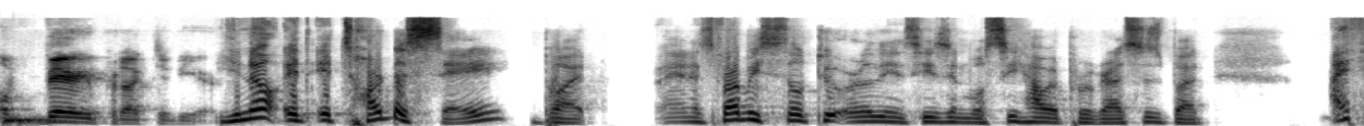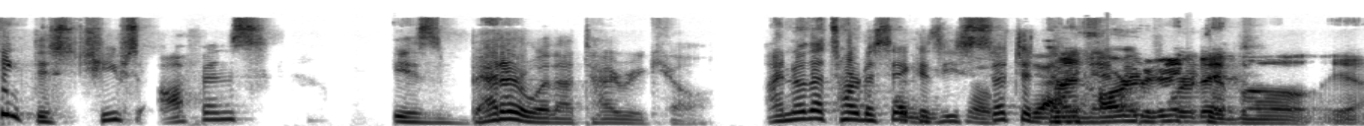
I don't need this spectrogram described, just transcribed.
a very productive year. You know, it, it's hard to say, but and it's probably still too early in season. We'll see how it progresses. But I think this Chiefs offense is better without Tyreek Hill. I know that's hard to say because he's Hill, such a yeah. But it's dynamic. hard to predict. predictable. Yeah.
